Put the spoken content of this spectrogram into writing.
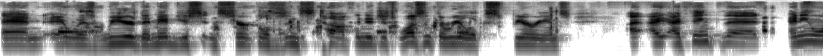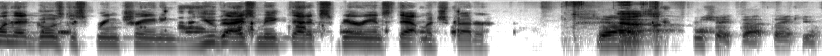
And it was weird. They made you sit in circles and stuff, and it just wasn't the real experience. I, I think that anyone that goes to spring training, you guys make that experience that much better. Yeah, uh, I appreciate that. Thank you.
